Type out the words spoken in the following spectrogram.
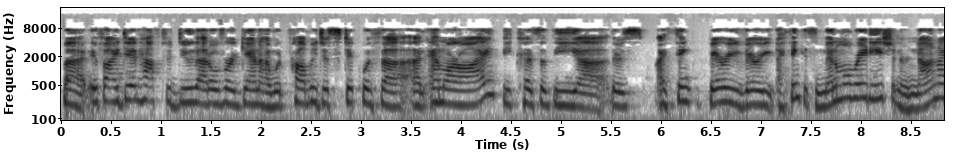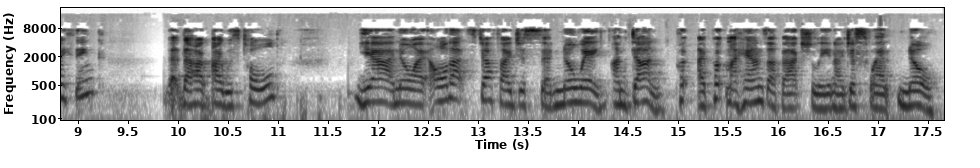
But if I did have to do that over again, I would probably just stick with uh, an MRI because of the uh, there's I think very very I think it's minimal radiation or none. I think that, that I was told. Yeah, no, I, all that stuff. I just said, no way, I'm done. Put, I put my hands up actually, and I just went, no,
